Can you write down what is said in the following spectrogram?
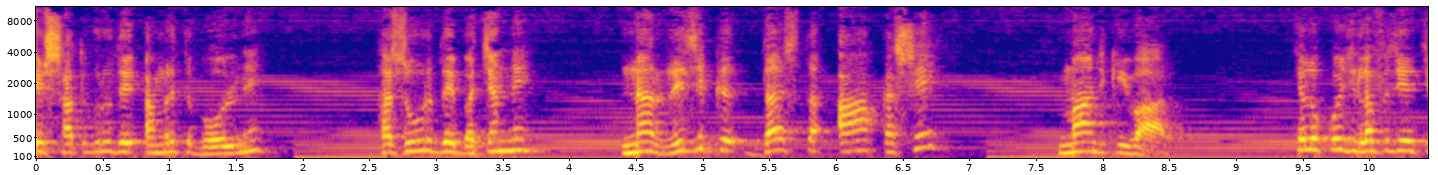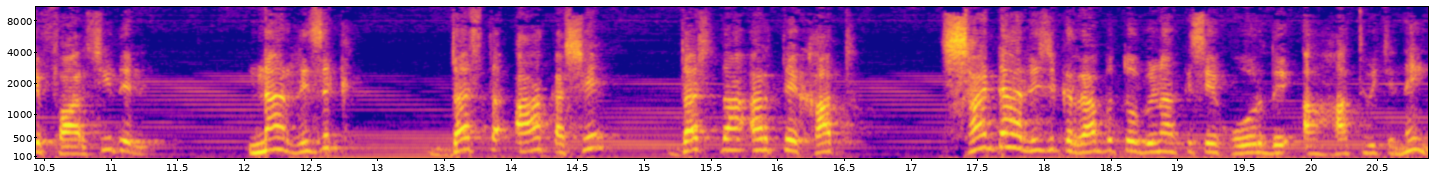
ਇਹ ਸਤਿਗੁਰੂ ਦੇ ਅੰਮ੍ਰਿਤ ਬੋਲ ਨੇ, ਹਜ਼ੂਰ ਦੇ ਬਚਨ ਨੇ, ਨਾ ਰਿਜ਼ਕ ਦਸਤ ਆ ਕਸੇ ਮਾਂਜ ਕੀ ਵਾਰ। ਚਲੋ, ਕੁਝ ਲਫ਼ਜ਼ ਇਹ ਚ ਫਾਰਸੀ ਦੇ ਨੇ। ਨਾ ਰਿਜ਼ਕ ਦਸਤ ਆ ਕਸੇ, ਦਸਤ ਦਾ ਅਰਥ ਹੈ ਖਤ। ਸਾਡਾ ਰਿਜ਼ਕ ਰੱਬ ਤੋਂ ਬਿਨਾ ਕਿਸੇ ਹੋਰ ਦੇ ਆ ਹੱਥ ਵਿੱਚ ਨਹੀਂ।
